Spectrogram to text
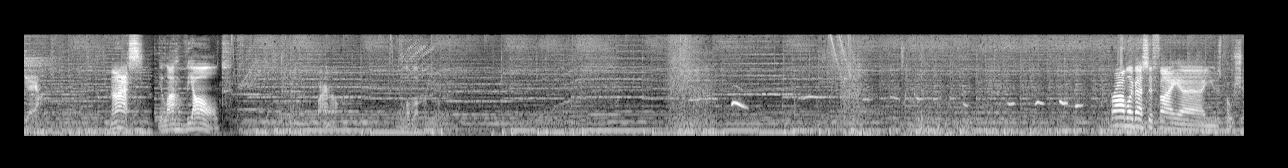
Yeah. Nice! You lavialed. Probably best if I, uh, use potion.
